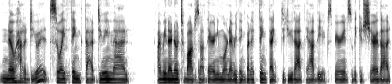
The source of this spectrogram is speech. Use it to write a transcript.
know how to do it. So. I think that doing that I mean, I know Tabata's not there anymore and everything, but I think that to do that, they have the experience so they could share that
